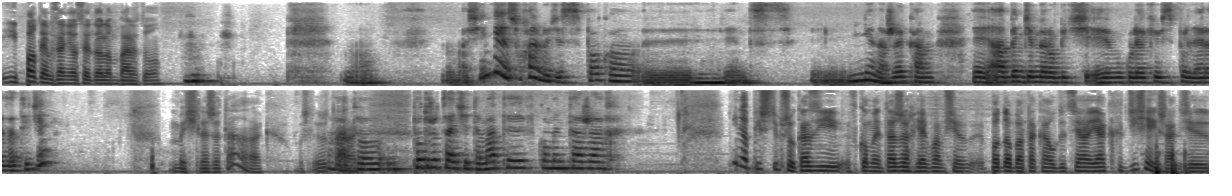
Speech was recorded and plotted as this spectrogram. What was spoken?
i potem zaniosę do Lombardu. No, no właśnie, nie, słuchalność jest spoko, yy, więc yy, nie narzekam. Yy, a będziemy robić y, w ogóle jakiegoś spoilera za tydzień? Myślę, że tak. Myślę, że Aha, tak. to podrzucajcie tematy w komentarzach. I napiszcie przy okazji w komentarzach, jak Wam się podoba taka audycja jak dzisiejsza, gdzie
